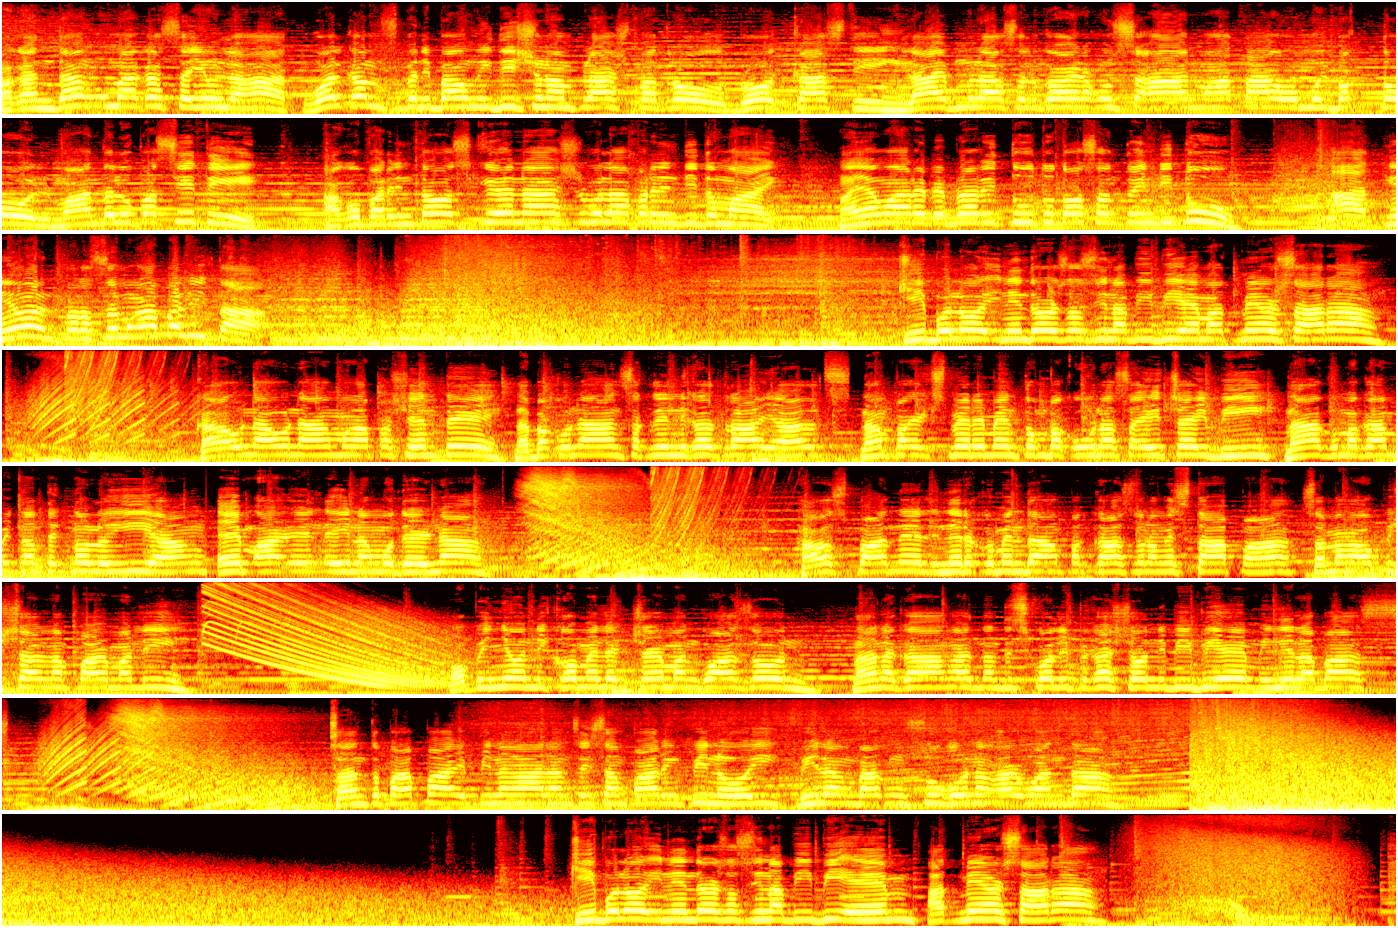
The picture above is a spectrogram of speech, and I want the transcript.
Magandang umaga sa inyong lahat. Welcome sa panibawang edisyon ng Flash Patrol Broadcasting live mula sa lugar na kung saan mga tao mo'y baktol, Mandalupa City. Ako pa rin to, si Kuya Nash, wala pa rin dito Mike. Ngayong araw, February 2, 2022. At ngayon, para sa mga balita. Kiboloy inendorso sina BBM at Mayor Sara. Kauna-una ang mga pasyente na bakunahan sa clinical trials ng pag-eksperimentong bakuna sa HIV na gumagamit ng teknolohiyang mRNA ng Moderna. House panel inirekomenda ang pagkaso ng estapa sa mga opisyal ng Parmali. Opinyon ni Comelec Chairman Guazon na naghahangad ng diskwalifikasyon ni BBM inilabas. Santo Papa ay pinangalan sa isang paring Pinoy bilang bagong sugo ng Arwanda. Kibuloy inendorso sina BBM at Mayor Sara.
